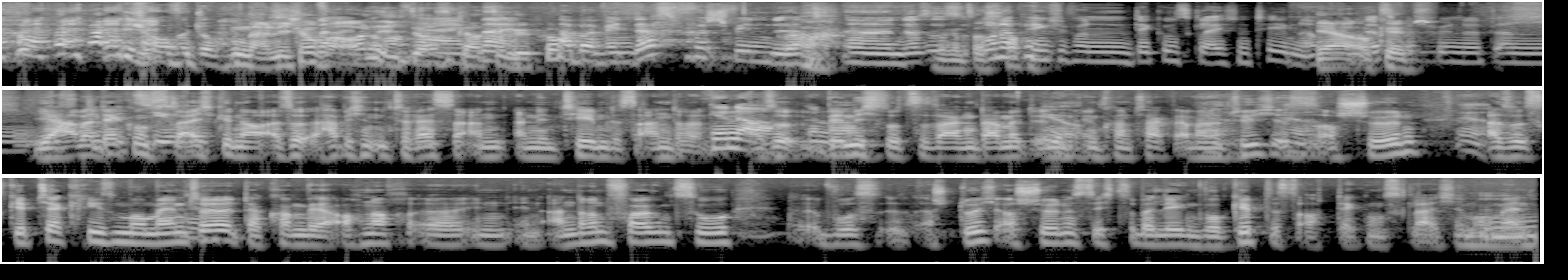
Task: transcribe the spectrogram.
ich hoffe doch nicht. Nein, ich hoffe Nein, auch nicht. Du hast gerade so geguckt. Aber wenn das verschwindet, äh, das ist unabhängig von deckungsgleichen Themen. Aber ja, wenn okay. das verschwindet, dann Ja, aber deckungsgleich, genau. Also habe ich ein Interesse an, an den Themen des anderen. Genau, also genau. bin ich sozusagen damit in, in Kontakt. Aber natürlich ist es auch schön. Also es gibt ja Krisenmomente, da kommen wir auch noch äh, in, in anderen Folgen zu, äh, wo es durchaus schön ist, sich zu überlegen, wo gibt es auch deckungsgleiche Momente, mhm.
